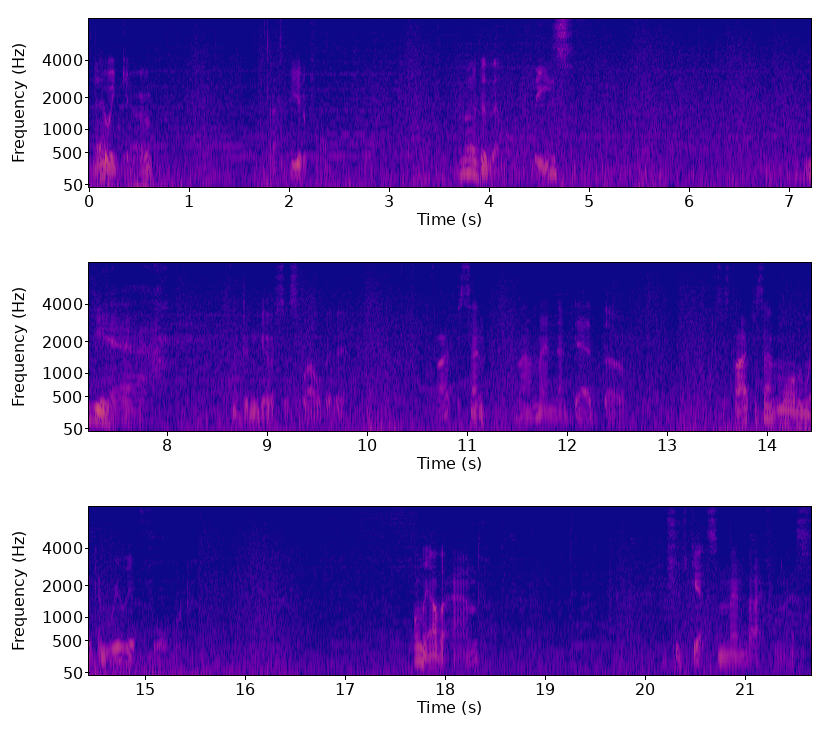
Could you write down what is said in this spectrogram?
There we go. That's beautiful. Murder them all, please. Yeah, that didn't go so swell, did it? 5% of our men are dead, though. Which is 5% more than we can really afford. On the other hand, we should get some men back from this.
